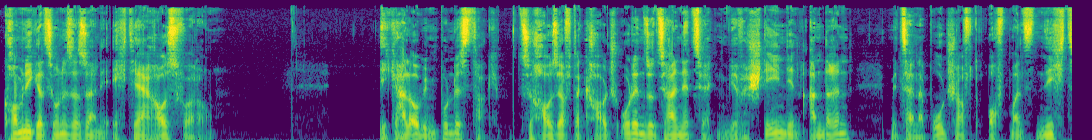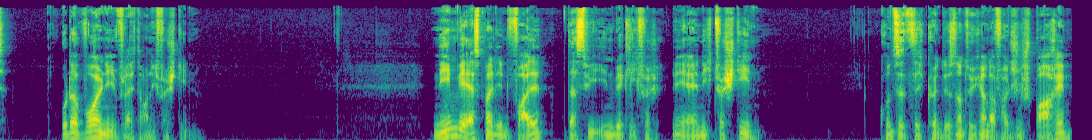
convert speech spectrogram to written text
Kommunikation ist also eine echte Herausforderung. Egal ob im Bundestag, zu Hause auf der Couch oder in sozialen Netzwerken, wir verstehen den anderen mit seiner Botschaft oftmals nicht oder wollen ihn vielleicht auch nicht verstehen. Nehmen wir erstmal den Fall, dass wir ihn wirklich äh, nicht verstehen. Grundsätzlich könnte es natürlich an der falschen Sprache,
